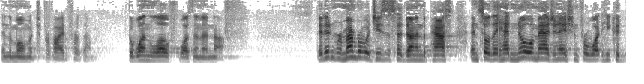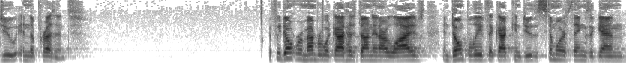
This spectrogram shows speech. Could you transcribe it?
in the moment to provide for them. The one loaf wasn't enough. They didn't remember what Jesus had done in the past, and so they had no imagination for what he could do in the present. If we don't remember what God has done in our lives and don't believe that God can do the similar things again,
